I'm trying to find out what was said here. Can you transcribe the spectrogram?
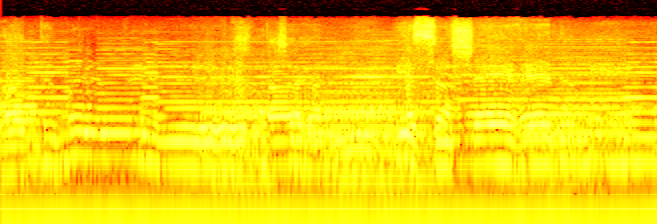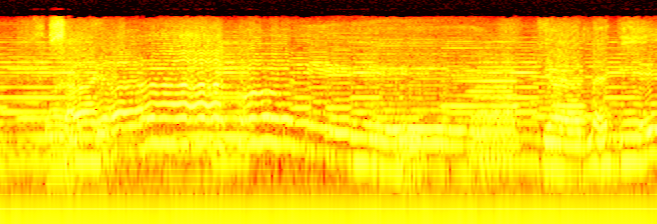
रात इस शहर में। साया क्या लगे?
